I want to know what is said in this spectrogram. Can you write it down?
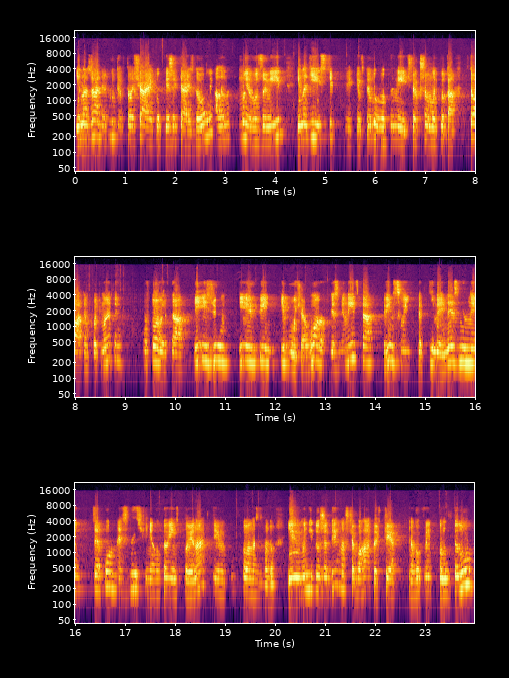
І на жаль, люди втрачають тут і життя, і здоров'я, але ми, ми розуміємо і надіюсь, ті, які в тилу розуміють, що якщо ми тут втратимо хоч метр, повториться і Ізюм, і Ірпінь, і Буча. Ворог не змінився, він своїх цілей не змінив. Це повне знищення української нації, українського народу. І мені дуже дивно, що багато ще в українському тилу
